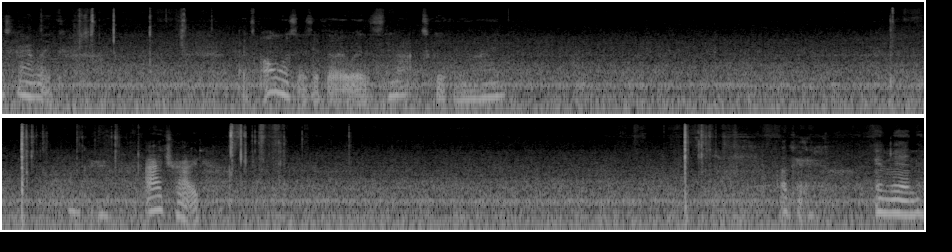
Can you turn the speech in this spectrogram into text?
It's kind of like, it's almost as was not squiggly line. Okay, I tried. Okay, and then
